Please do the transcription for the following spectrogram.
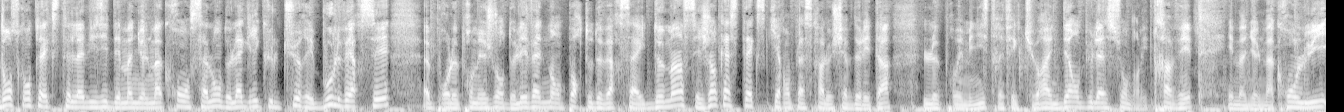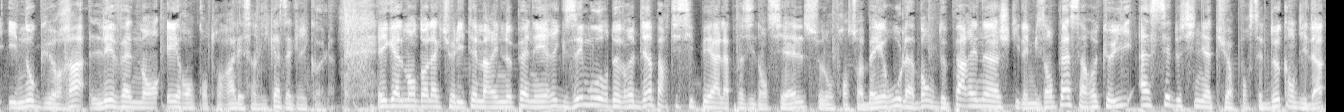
Dans ce contexte, la visite d'Emmanuel Macron au Salon de l'Agriculture est bouleversée. Pour le premier jour de l'événement Porte de Versailles demain, c'est Jean Castex qui remplacera le chef de l'État. Le Premier ministre effectuera une déambulation dans les travées. Emmanuel Macron, lui, inaugurera l'événement et rencontrera les syndicats agricoles. Également dans l'actualité, Marine Le Pen et Éric Zemmour devraient bien participer à la présidentielle. Selon François Bayrou, la banque de parrainage qu'il a mise en place a recueilli assez de signatures pour ces deux candidats.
